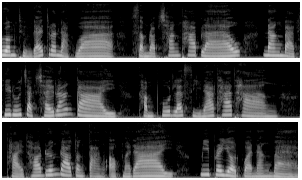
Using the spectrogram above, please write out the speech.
รวมถึงได้ตระหนักว่าสำหรับช่างภาพแล้ว นางแบบที่รู้จักใช้ร่างกายคำพูดและสีหน้าท่าทางถ่ายทอดเรื่องราวต่างๆ ออกมาได้ มีประโยชน์กว่านางแบบ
